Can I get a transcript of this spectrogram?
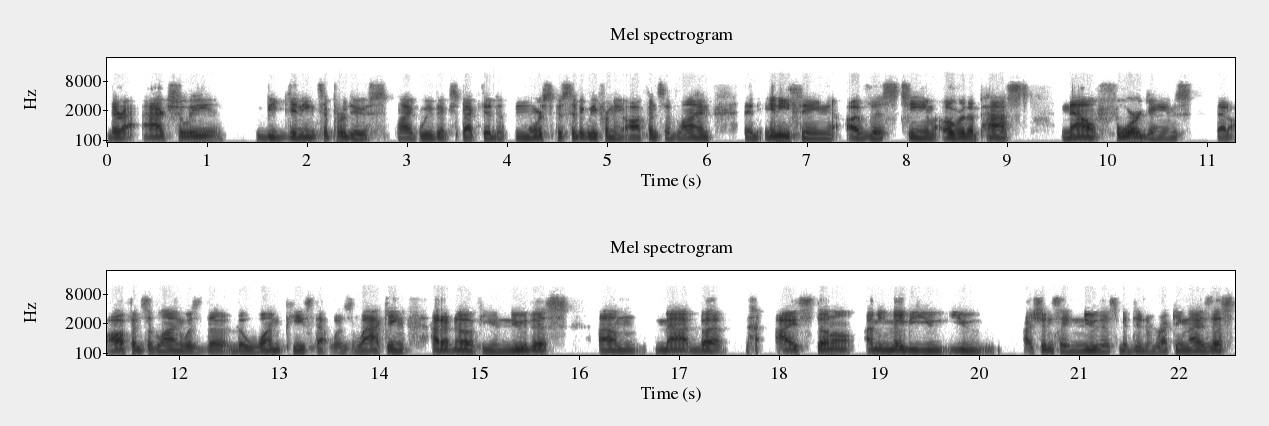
They're actually beginning to produce like we've expected, more specifically from the offensive line than anything of this team over the past now four games. That offensive line was the the one piece that was lacking. I don't know if you knew this, um, Matt, but I still don't. I mean, maybe you you I shouldn't say knew this, but didn't recognize this.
